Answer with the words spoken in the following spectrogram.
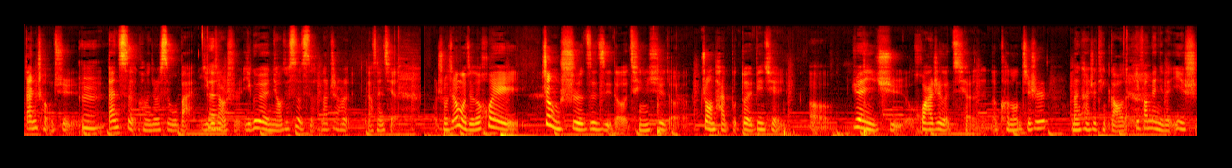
单程去，嗯，单次可能就是四五百一个小时，一个月你要去四次，那至少两三千。首先，我觉得会。正视自己的情绪的状态不对，并且，呃，愿意去花这个钱，那可能其实门槛是挺高的。一方面你的意识，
